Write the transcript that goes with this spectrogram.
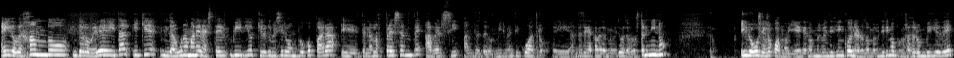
he ido dejando, ya lo veré y tal, y que de alguna manera este vídeo quiero que me sirva un poco para eh, tenerlos presentes, a ver si antes de 2024, eh, antes de que acabe 2024 los termino. Y luego si eso cuando llegue 2025, enero de 2025, podemos hacer un vídeo de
